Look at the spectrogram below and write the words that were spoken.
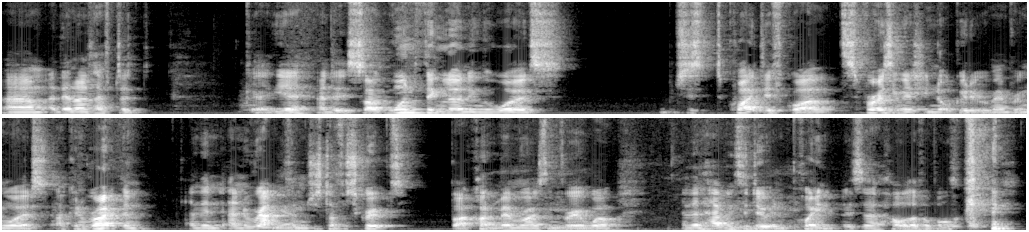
Um, and then I'd have to yeah, and it's like one thing learning the words, which is quite difficult. I'm surprisingly actually not good at remembering words. I can write them and then and rap yeah. them just off a script, but I can't memorize them very well. And then having to do it in point is a whole other ballgame.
